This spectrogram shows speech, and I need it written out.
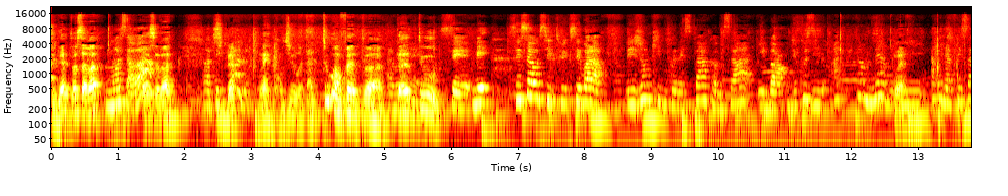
c'est bien, toi ça va Moi ça va. ça va Impeccable. Ouais, mon Dieu, t'as tout en fait, toi. Ah t'as tout. Mais c'est ça aussi le truc, c'est voilà, les gens qui vous connaissent pas comme ça, et ben du coup se disent ah putain merde, il, ah, il a fait ça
